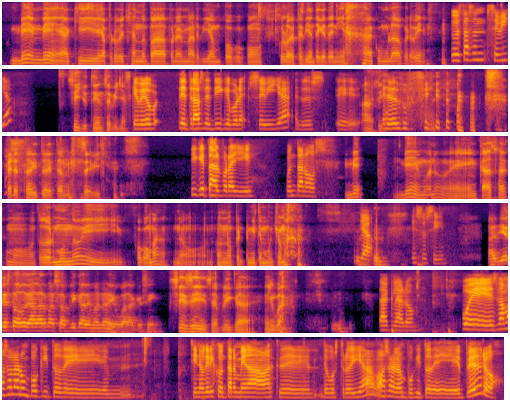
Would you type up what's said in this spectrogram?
Bien, bien, aquí aprovechando para ponerme al día un poco con, con los expedientes que tenía acumulados, pero bien. ¿Tú estás en Sevilla? Sí, yo estoy en Sevilla. Es que veo detrás de ti que pone Sevilla, entonces eh, Ah, sí. he deducido. Pero estoy, estoy también en Sevilla. ¿Y qué tal por allí? Cuéntanos. Bien, bien, bueno, eh, en casa como todo el mundo y poco más. No, no nos permite mucho más. Ya, eso sí. allí el estado de alarma se aplica de manera igual a que sí. Sí, sí, se aplica igual. Está claro. Pues vamos a hablar un poquito de... Si no queréis contarme nada más que de, de vuestro día, vamos a hablar un poquito de Pedro.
